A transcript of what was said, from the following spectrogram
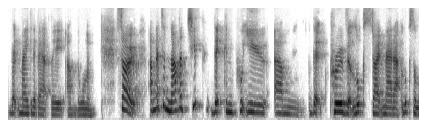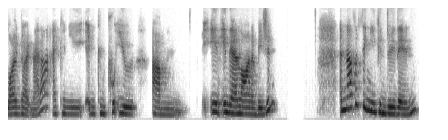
but make it about the um, the woman. So um, that's another tip that can put you um, that prove that looks don't matter, looks alone don't matter, and can you and can put you um, in, in their line of vision. Another thing you can do then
